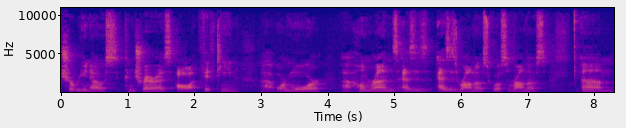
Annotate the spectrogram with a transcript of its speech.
Chirinos, Contreras, all at 15 uh, or more uh, home runs, as is as is Ramos, Wilson Ramos. Um,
